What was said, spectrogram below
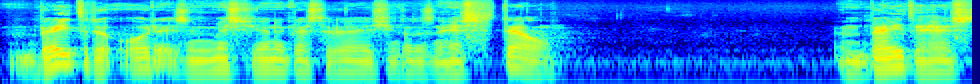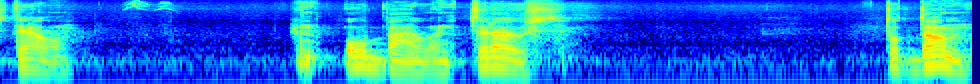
betere orde is een messianic restoration. Dat is een herstel. Een beter herstel. Een opbouw, een troost. Tot dan.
